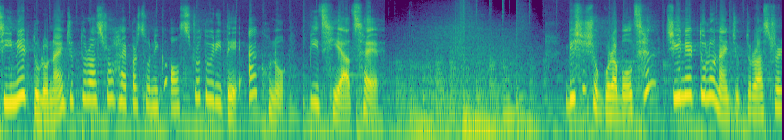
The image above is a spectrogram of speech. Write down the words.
চীনের তুলনায় যুক্তরাষ্ট্র হাইপারসনিক অস্ত্র তৈরিতে এখনও পিছিয়ে আছে। বিশেষজ্ঞরা বলছেন, চীনের তুলনায় যুক্তরাষ্ট্রের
